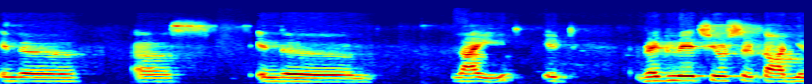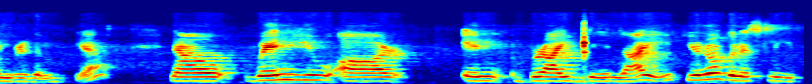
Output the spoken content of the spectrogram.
in the uh, in the light, it regulates your circadian rhythm. Yeah. Now, when you are in bright daylight, you're not going to sleep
